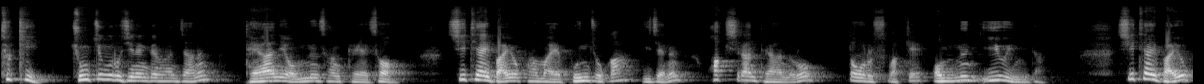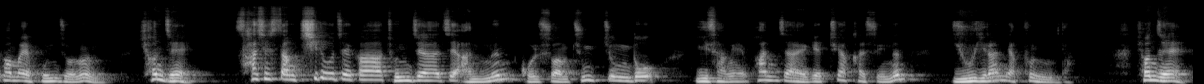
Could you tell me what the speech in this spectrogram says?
특히 중증으로 진행된 환자는 대안이 없는 상태에서 CTI 바이오파마의 본조가 이제는 확실한 대안으로 떠오를 수밖에 없는 이유입니다. CTI 바이오파마의 본조는 현재 사실상 치료제가 존재하지 않는 골수암 중증도 이상의 환자에게 투약할 수 있는 유일한 약품입니다. 현재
